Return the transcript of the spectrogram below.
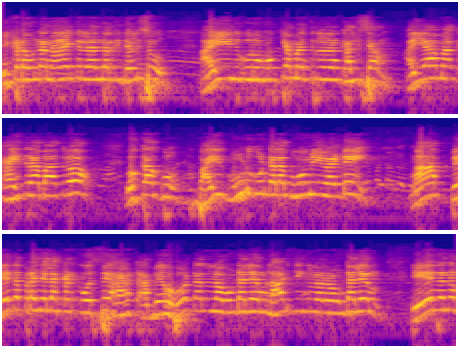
ఇక్కడ ఉన్న నాయకులందరికీ తెలుసు ఐదుగురు ముఖ్యమంత్రులను కలిశాం. అయ్యా మాకు హైదరాబాద్లో ఒక గు- మూడు గుంటల భూమి ఇవ్వండి. మా పేద ప్రజలు ఎక్కడికి వస్తే మేము హోటల్లో ఉండలేం లాడ్జింగ్లో ఉండలేం. ఏదైనా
